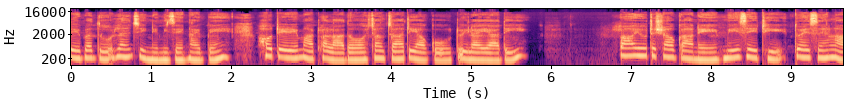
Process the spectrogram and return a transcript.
တယ်ဘက်သို့လှမ်းကြည့်နေမိစေ၌ပင်ဟိုတယ်ထဲမှထွက်လာသောယောက်ျားတစ်ယောက်ကိုတွေ့လိုက်ရသည်။ပါယိုတစ်လျှောက်ကနေမေးစိထိတွေ့ဆင်းလာ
